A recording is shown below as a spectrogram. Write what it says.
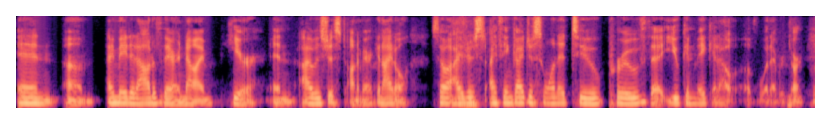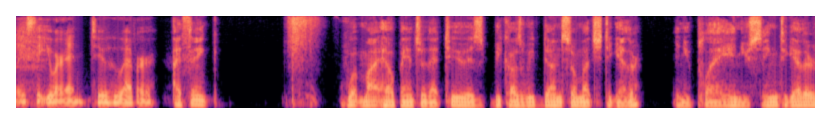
and, um, I made it out of there and now I'm here and I was just on American Idol. So I just, I think I just wanted to prove that you can make it out of whatever dark place that you are in to whoever. I think what might help answer that too is because we've done so much together and you play and you sing together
